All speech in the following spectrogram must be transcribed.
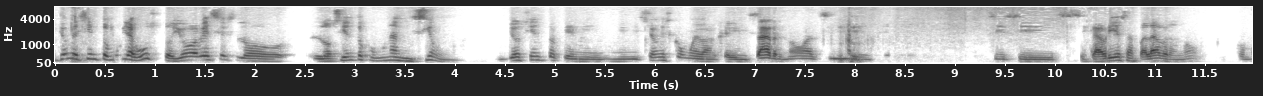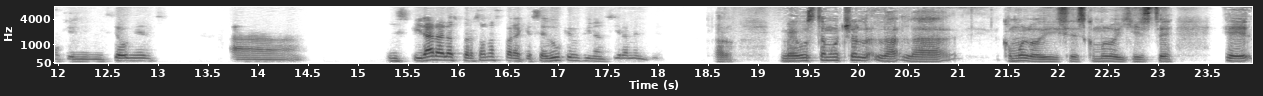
yo, me siento muy a gusto, yo a veces lo, lo siento como una misión. Yo siento que mi, misión es como evangelizar, ¿no? Así, si, si, si cabría esa palabra, ¿no? Como que mi misión es a, inspirar a las personas para que se eduquen financieramente. Claro, me gusta mucho la, la, cómo lo dices, cómo lo dijiste, eh,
